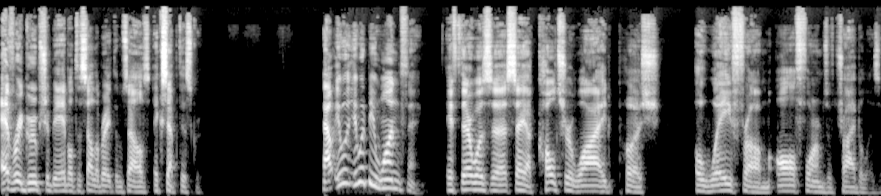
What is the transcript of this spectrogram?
every group should be able to celebrate themselves except this group. Now, it, w- it would be one thing if there was, a, say, a culture wide push away from all forms of tribalism.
